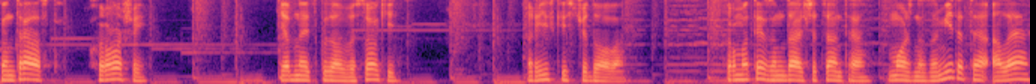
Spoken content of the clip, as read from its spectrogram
Контраст хороший. Я б навіть сказав високий. Різкість чудова. Хроматизм далі центра можна замітити, але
